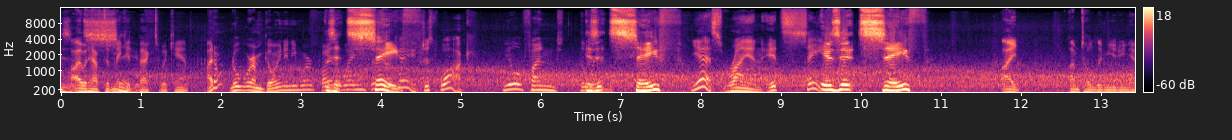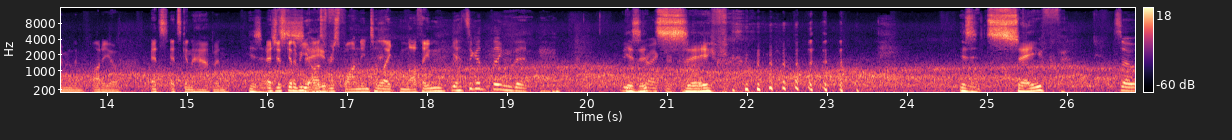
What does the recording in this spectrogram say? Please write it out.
Is it I would have to make it back to a camp. I don't know where I'm going anymore, by Is the it way. safe? Okay, just walk. You'll find the Is way. it safe? Yes, Ryan, it's safe. Is it safe? I I'm totally muting him in the audio. It's it's gonna happen. Is it It's just gonna be us responding to like nothing. yeah, it's a good thing that Is it safe? Is it safe? So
